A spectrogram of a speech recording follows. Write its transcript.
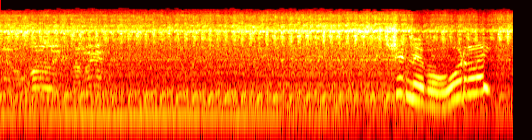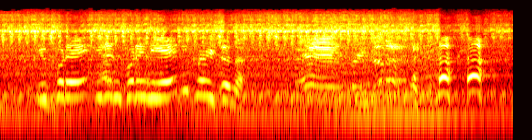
And oil somewhere. Shouldn't have a water leak. You put you didn't put any antifreeze in it. Brings in it.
